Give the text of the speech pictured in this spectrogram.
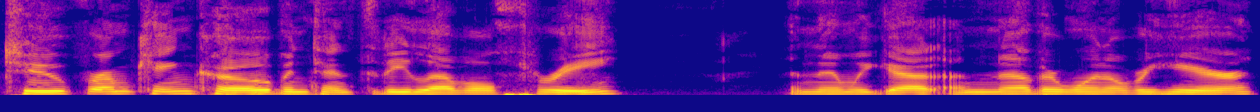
Two from King Cove, intensity level 3. And then we got another one over here.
